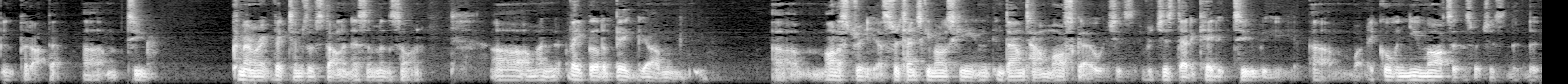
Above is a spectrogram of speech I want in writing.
been put up at, um, to commemorate victims of Stalinism and so on. and they built a big um, monastery, a Sretensky monastery in, in, downtown Moscow, which is which is dedicated to the um, what they call the new martyrs, which is the, the,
